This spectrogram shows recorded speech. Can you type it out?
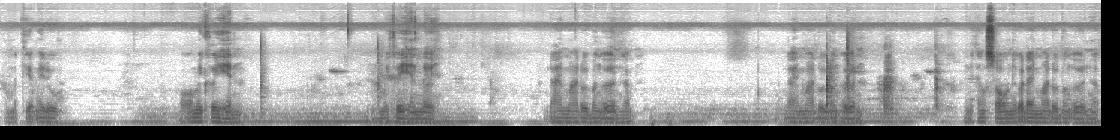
เอามาเทียบให้ดู เพราะไม่เคยเห็น ไม่เคยเห็นเลย ได้มาโดยบังเอิญครับ ได้มาโดยบังเอิญอันนี้ทั้งสองนี่ก็ได้มาโดยบังเอิญครับ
